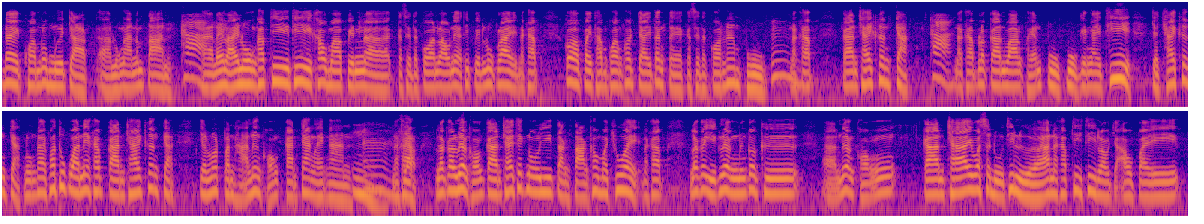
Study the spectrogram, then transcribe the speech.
ได้ความร่วมมือจากอ่าโรงงานน้ำตาล ค่ะอ่าหลาย ๆ โรงครับที่ที่เข้ามาเป็นอ่าเกษตรกรเราเนี่ยที่เป็นลูกไร่นะครับ ก็ไปทำความเข้าใจตั้งแต่เกษตรกรเริ่มปลูกอืม นะครับ การใช้เครื่องจักร ค่ะ นะครับแล้วการวางแผนปลูกปลูกยังไงที่จะใช้เครื่องจักรลงได้ เพราะทุกวันเนี่ยครับการใช้เครื่องจักรจะลดปัญหาเรื่องของการจ้างแรงงานอืม อ่า นะคครัรับบแล้วก็เรื่องของการใช้เทคโนโลยีต่างๆ เข้ามาช่วยนะครับแล้วก็อีกเรื่องหนึ่งก็คืออา เรื่องของการใช้วัสดุที่เหลือนะครับที่ที่เราจะเอาไป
